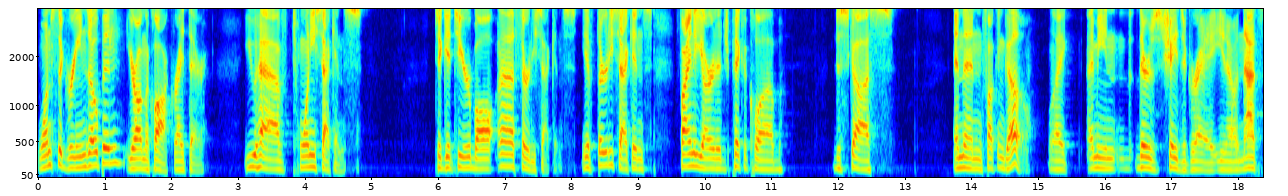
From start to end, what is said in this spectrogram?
Once the green's open, you're on the clock right there. You have 20 seconds to get to your ball. Uh, 30 seconds. You have 30 seconds. Find a yardage, pick a club, discuss, and then fucking go. Like, I mean, there's shades of gray, you know, and that's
